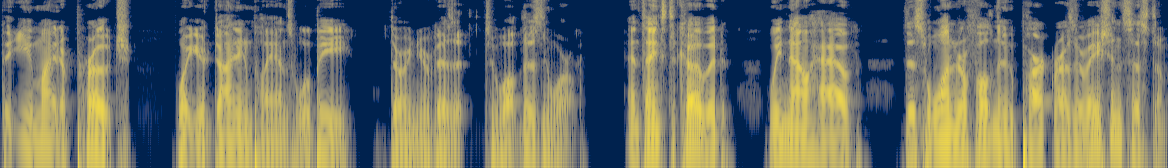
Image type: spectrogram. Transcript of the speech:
that you might approach what your dining plans will be during your visit to Walt Disney World. And thanks to COVID, we now have this wonderful new park reservation system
